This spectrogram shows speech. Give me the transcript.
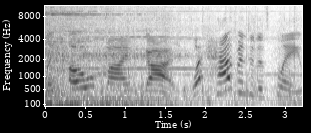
Like, oh my gosh, what happened to this place?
